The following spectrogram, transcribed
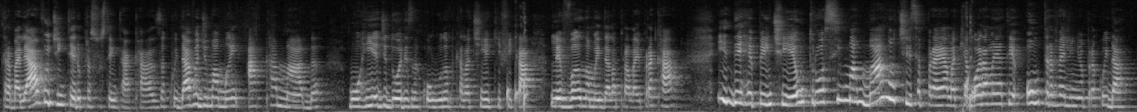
trabalhava o dia inteiro para sustentar a casa, cuidava de uma mãe acamada, morria de dores na coluna porque ela tinha que ficar levando a mãe dela para lá e para cá. E de repente eu trouxe uma má notícia para ela que agora ela ia ter outra velhinha para cuidar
